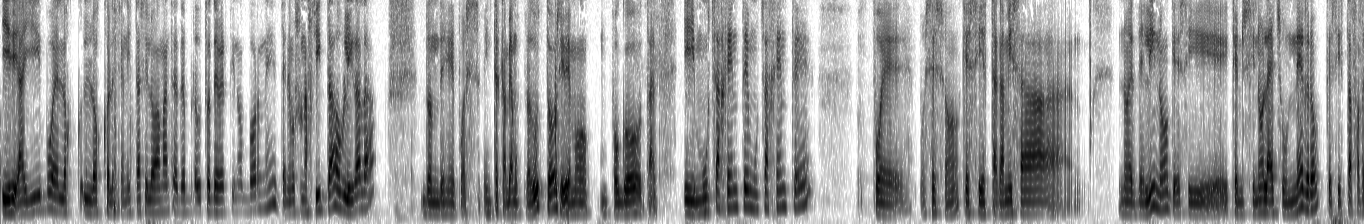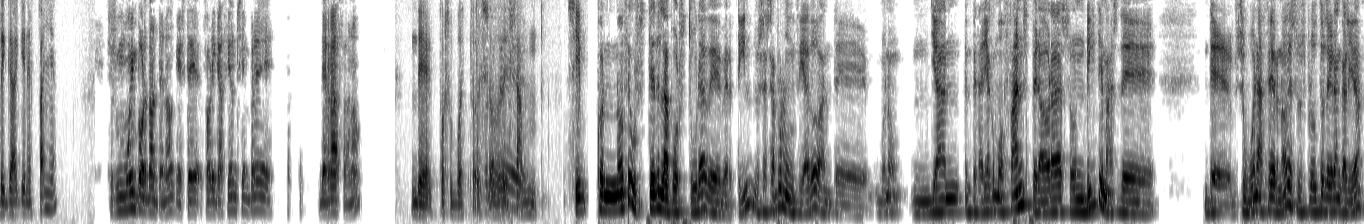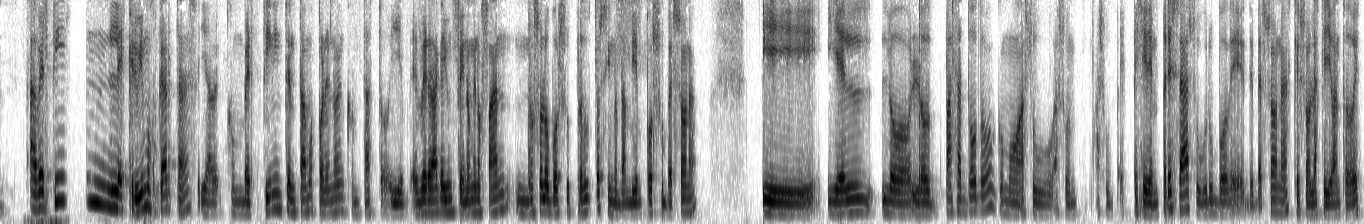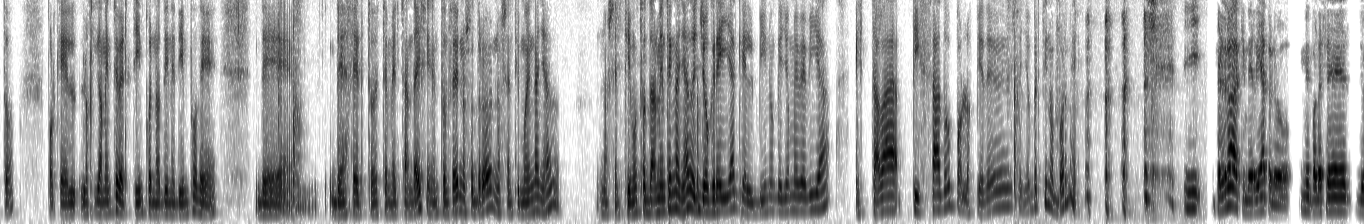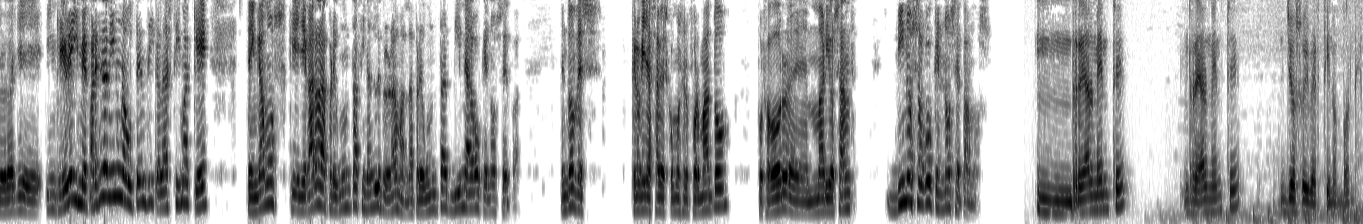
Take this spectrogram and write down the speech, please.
Y allí, pues, los, coleccionistas y los amantes de productos de Bertino Osborne tenemos una cita obligada donde, pues, intercambiamos productos y vemos un poco tal. Y mucha gente, mucha gente, pues, pues eso, que si esta camisa no es de lino, que si, que si no la ha hecho un negro, que si está fabricada aquí en España. Eso es muy importante, ¿no? Que esté fabricación siempre de raza, ¿no? De, por supuesto, eso Conoce- de San... Sí, ¿Conoce usted la postura de Bertín? O sea, se ha pronunciado ante. Bueno, ya empezaría como fans, pero ahora son víctimas de, de su buen hacer, ¿no? De sus productos de gran calidad. A Bertín le escribimos cartas y a- con Bertín intentamos ponernos en contacto. Y es verdad que hay un fenómeno fan no solo por sus productos, sino también por su persona. Y, él lo, pasa todo como a su, a su, a su especie de empresa, a su grupo de, de personas que son las que llevan todo esto. Porque él, lógicamente Bertín pues no tiene tiempo de, de, de hacer todo este merchandising. Entonces nosotros nos sentimos engañados nos sentimos totalmente engañados. Yo creía que el vino que yo me bebía estaba pisado por los pies del señor Bertino Borne. Y perdona que me ría, pero me parece de verdad que increíble y me parece también una auténtica lástima que tengamos que llegar a la pregunta final del programa. La pregunta, dime algo que no sepa. Entonces, creo que ya sabes cómo es el formato. Por favor, eh, Mario Sanz, dinos algo que no sepamos. Mm, Realmente, realmente, yo soy Bertino Borne.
